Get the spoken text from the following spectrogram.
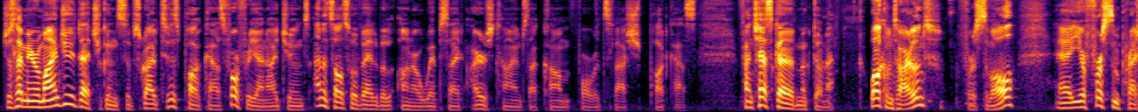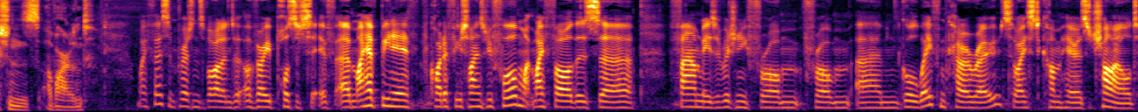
Just let me remind you that you can subscribe to this podcast for free on iTunes, and it's also available on our website, irishtimes.com forward slash podcast. Francesca McDonagh, welcome to Ireland, first of all. Uh, your first impressions of Ireland? My first impressions of Ireland are very positive. Um, I have been here quite a few times before. My, my father's uh, family is originally from from um, Galway, from Carraroe, so I used to come here as a child.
